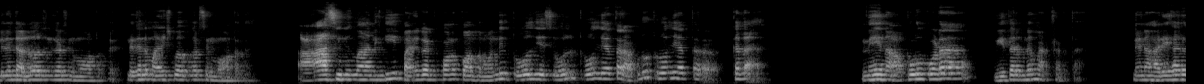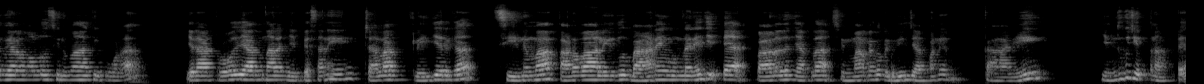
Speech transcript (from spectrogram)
లేదంటే అల్లు అర్జున్ గారి సినిమా ఉంటుంది. లేదంటే మహేష్ బాబు గారి సినిమా ఉంటుంది. ఆ సినిమానికి పని కట్టుకొని కొంతమంది ట్రోల్ చేసేవాళ్ళు ట్రోల్ చేస్తారు. అప్పుడు ట్రోల్ చేస్తారు. కదా? నేను అప్పుడు కూడా మీ మాట్లాడతా. నేను హరిహర వీరమల్లు సినిమాకి కూడా ఇలా ట్రోల్ చేస్తున్నారని చెప్పేసి అని చాలా క్లియర్గా సినిమా పర్వాలేదు బాగానే ఉందని చెప్పా. బాగాలేదని చెప్పలా. సినిమాకి ఒక రివ్యూ చెప్పని కానీ ఎందుకు చెప్తున్నా అంటే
